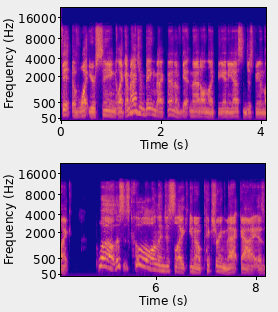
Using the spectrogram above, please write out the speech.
fit of what you're seeing like imagine being back then of getting that on like the nes and just being like whoa this is cool and then just like you know picturing that guy as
